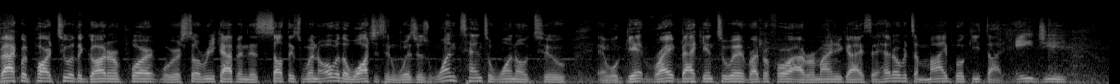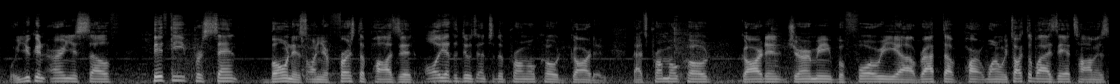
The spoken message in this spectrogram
Back with part two of the Garden Report, where we're still recapping this Celtics win over the Washington Wizards, 110 to 102, and we'll get right back into it. Right before I remind you guys to head over to mybookie.ag, where you can earn yourself 50% bonus on your first deposit. All you have to do is enter the promo code GARDEN. That's promo code Garden, Jeremy, before we uh, wrapped up part one, we talked about Isaiah Thomas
